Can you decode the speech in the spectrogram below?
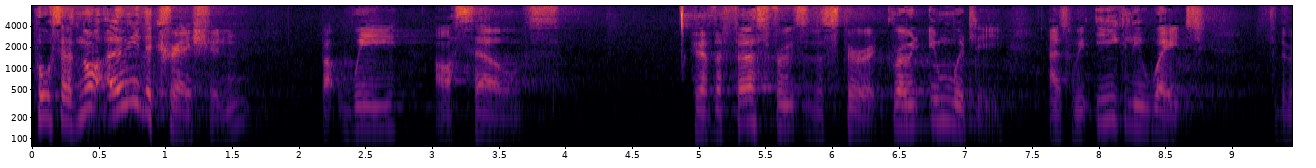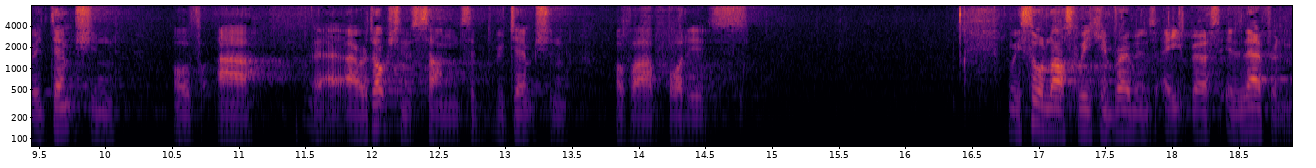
Paul says, not only the creation, but we ourselves, who have the first fruits of the Spirit, groan inwardly as we eagerly wait for the redemption of our, uh, our adoption of sons, the redemption of our bodies. We saw last week in Romans 8, verse 11,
